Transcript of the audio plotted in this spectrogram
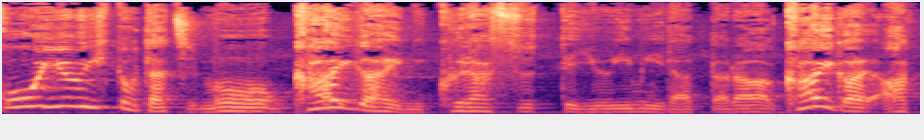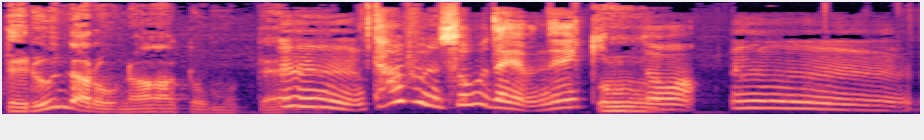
こういう人たちも海外に暮らすっていう意味だったら、海外合ってるんだろうなと思って。うん、多分そうだよね、きっと。うん。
